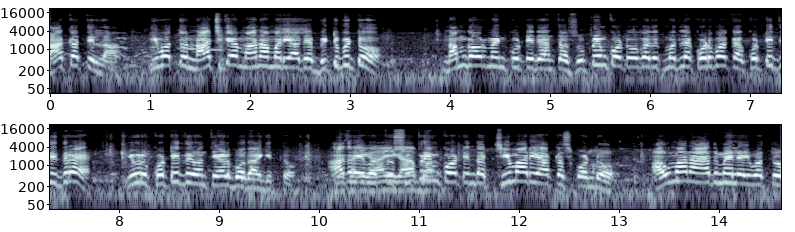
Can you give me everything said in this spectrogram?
ತಾಕತ್ತಿಲ್ಲ. ಇವತ್ತು ನಾಚಿಕೆ ಮಾನ ಮರ್ಯಾದೆ ಬಿಟ್ಟುಬಿಟ್ಟು ನಮ್ಮ ಗೌರ್ಮೆಂಟ್ ಕೊಟ್ಟಿದೆ ಅಂತ ಸುಪ್ರೀಂ ಕೋರ್ಟ್ ಹೋಗೋದಕ್ಕೆ ಮೊದಲೇ ಕೊಡ್ಬೇಕಾ ಕೊಟ್ಟಿದ್ದಿದ್ರೆ ಇವರು ಕೊಟ್ಟಿದ್ದು ಅಂತ ಹೇಳ್ಬೋದಾಗಿತ್ತು. ಆದರೆ ಇವತ್ತು ಸುಪ್ರೀಂ ಕೋರ್ಟಿಂದ ಚೀಮಾರಿ ಹಾಕಿಸ್ಕೊಂಡು ಅವಮಾನ ಆದಮೇಲೆ ಇವತ್ತು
